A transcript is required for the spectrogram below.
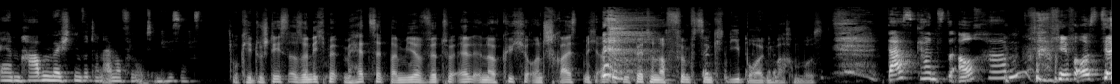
ähm, haben möchten, wird dann einmal von uns umgesetzt. Okay, du stehst also nicht mit dem Headset bei mir virtuell in der Küche und schreist mich an, dass ich bitte noch 15 Kniebeugen machen muss. Das kannst du auch haben, weil wir aus der,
